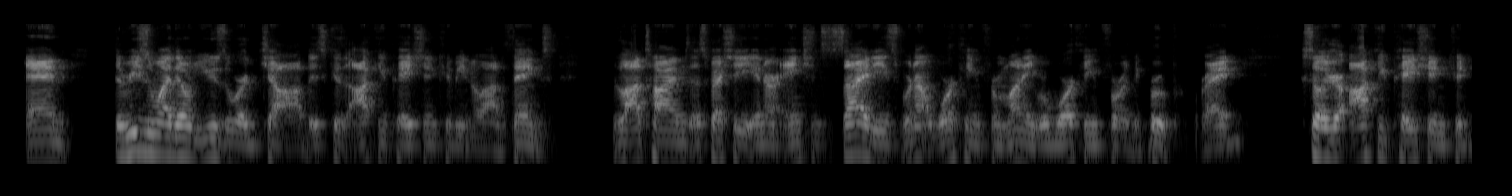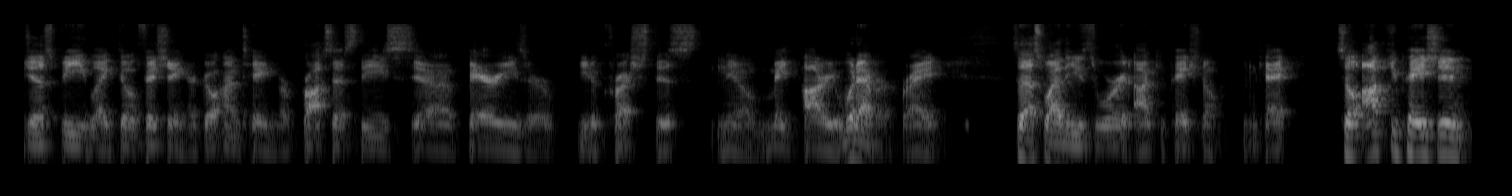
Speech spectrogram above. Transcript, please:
And the reason why they don't use the word job is because occupation could mean a lot of things a lot of times, especially in our ancient societies, we're not working for money, we're working for the group, right? So your occupation could just be like go fishing or go hunting or process these uh, berries or you know crush this you know make pottery whatever right? So that's why they use the word occupational okay? So occupation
